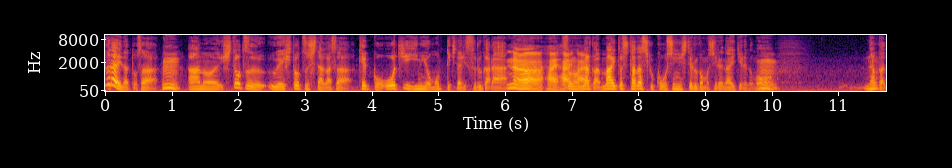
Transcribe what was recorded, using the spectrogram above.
ぐらいだとさうん。あの一つ上一つ下がさ結構大きい意味を持ってきたりするから、なあはいはいそのはいなんか毎年正しく更新してるかもしれないけれども、うん。なんか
